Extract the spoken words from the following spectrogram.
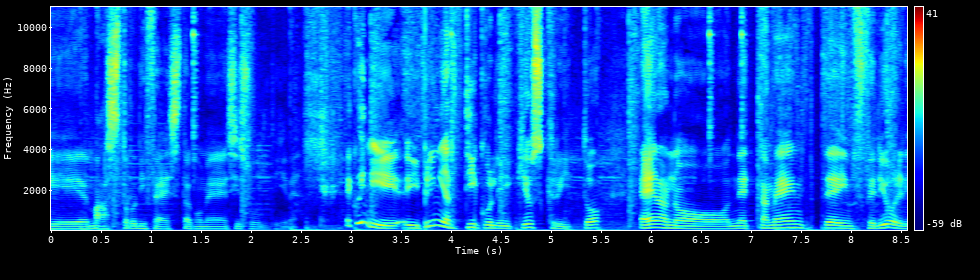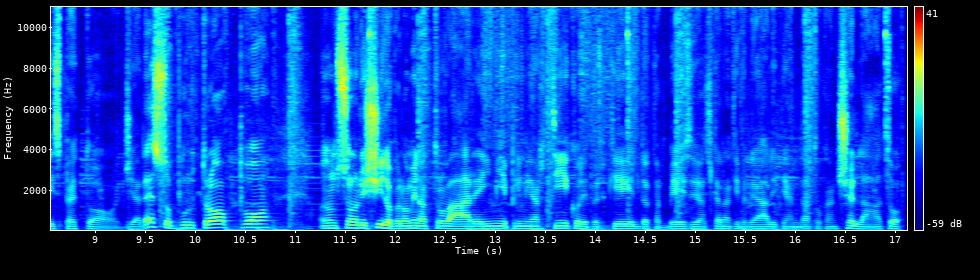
che mastro di festa, come si suol dire. E quindi i primi articoli che ho scritto erano nettamente inferiori rispetto a oggi. Adesso purtroppo non sono riuscito perlomeno a trovare i miei primi articoli perché il database di Alternative Reality è andato cancellato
